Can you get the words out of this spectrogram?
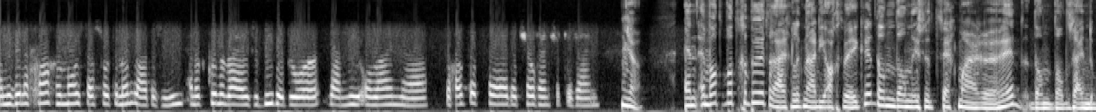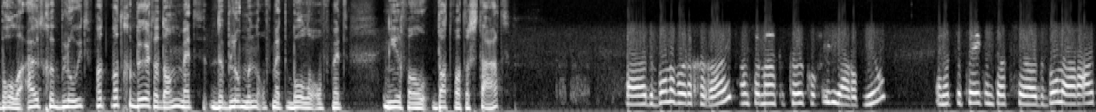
En die willen graag hun mooiste assortiment laten zien. En dat kunnen wij ze bieden door ja, nu online uh, toch ook dat, eh, dat showvenster te zijn. Ja. En, en wat, wat gebeurt er eigenlijk na die acht weken? Dan, dan is het zeg maar, eh, hè, dan, dan zijn de bollen uitgebloeid. Wat, wat gebeurt er dan met de bloemen of met de bollen of met in ieder geval dat wat er staat? Eh, de bollen worden gerooid, want we maken keukenhof ieder jaar opnieuw. En dat betekent dat eh, de bollen eruit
